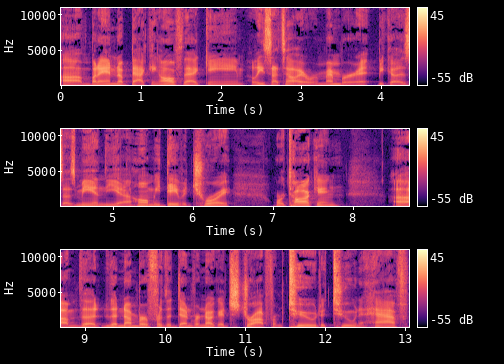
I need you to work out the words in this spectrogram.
Um, but I ended up backing off that game. At least that's how I remember it, because as me and the uh, homie David Troy were talking, um, the the number for the Denver Nuggets dropped from two to two and a half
